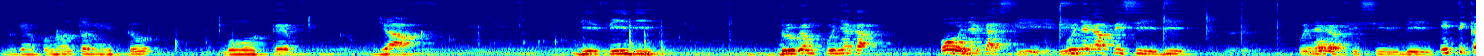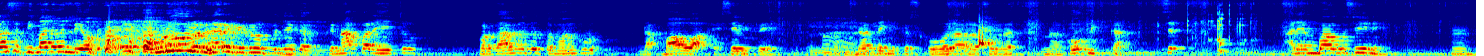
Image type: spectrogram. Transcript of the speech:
untuk yang aku nonton itu bokep Jav DVD. Dulu kan punya kak, Oh, punya kak, VCD. punya kak VCD, punya Oh. kak VCD. Itu kaset di mana beli? Tunggu dulu, dari dulu punya kak. Kenapa nih itu? Pertama itu temanku ndak bawa SMP. Hmm. Datang ke sekolah langsung lihat, nah kok set, ada yang bagus ini. Hmm.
